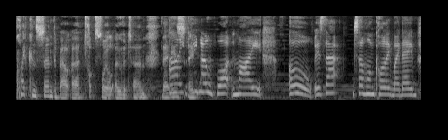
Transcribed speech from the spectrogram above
quite concerned about a topsoil overturn. There I, is a. you know what? My. Oh, is that someone calling my name?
